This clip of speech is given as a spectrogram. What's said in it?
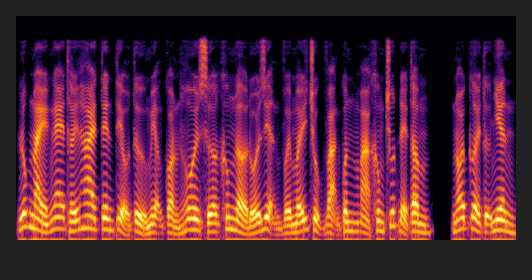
Lúc này nghe thấy hai tên tiểu tử miệng còn hôi sữa không ngờ đối diện với mấy chục vạn quân mà không chút để tâm, nói cười tự nhiên,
